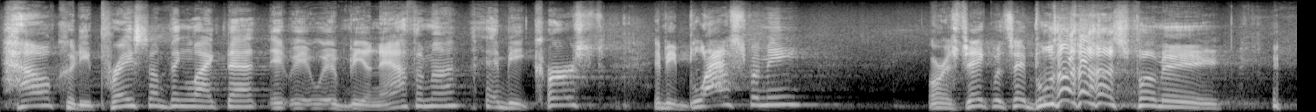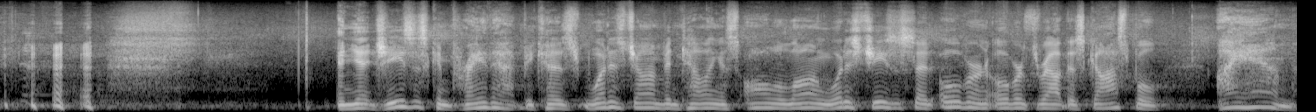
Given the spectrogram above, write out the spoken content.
How could he pray something like that? It, it would be anathema, it'd be cursed, it'd be blasphemy, or as Jake would say, blasphemy. And yet Jesus can pray that because what has John been telling us all along? What has Jesus said over and over throughout this gospel? I am.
